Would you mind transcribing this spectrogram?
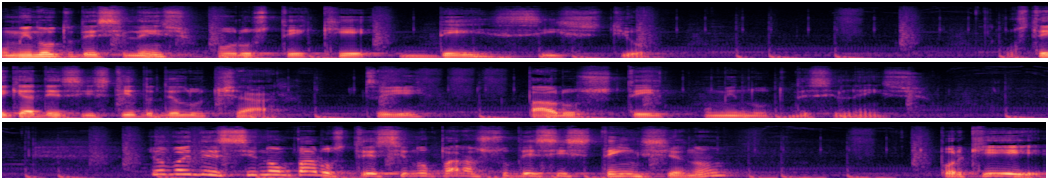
Um minuto de silêncio por você que desistiu. Você que ha desistido de lutar, sim? Para você, um minuto de silêncio. Descer não para você, sino para a sua desistência, não? Porque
